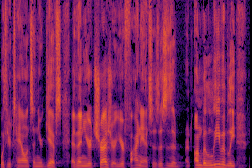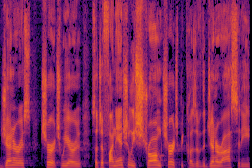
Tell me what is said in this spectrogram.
with your talents and your gifts. And then your treasure, your finances. This is an unbelievably generous church. We are such a financially strong church because of the generosity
